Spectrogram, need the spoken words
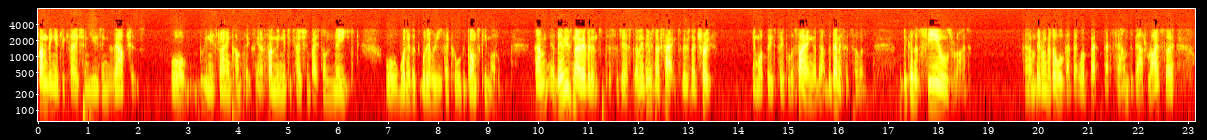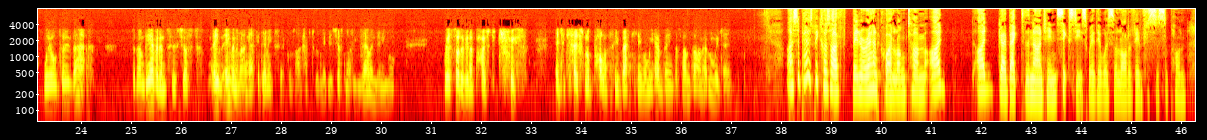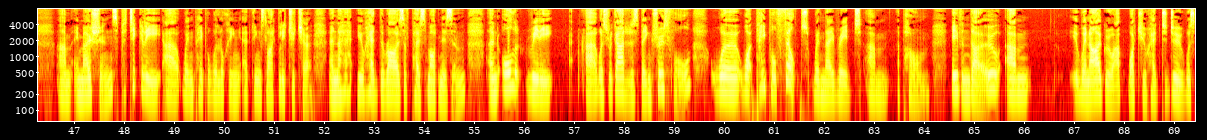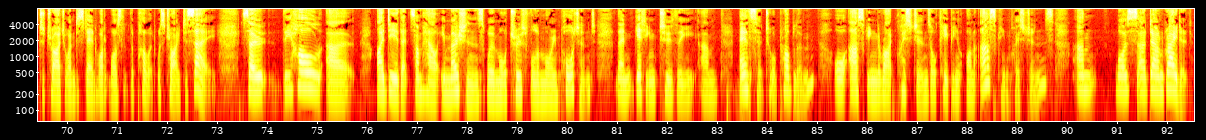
funding education using vouchers, or in the Australian context, you know, funding education based on need or whatever whatever it is they call the Gonski model. Um, there is no evidence to suggest. I mean, there is no fact. There is no truth in what these people are saying about the benefits of it, because it feels right. Um, everyone goes, "Oh, well, that that well, that that sounds about right," so we'll do that. But um, the evidence is just, even, even among academic circles, I have to admit, it's just not examined anymore. We're sort of in a post-truth educational policy vacuum, and we have been for some time, haven't we, Jane? I suppose because I've been around quite a long time, I'd I'd go back to the 1960s where there was a lot of emphasis upon um, emotions, particularly uh, when people were looking at things like literature, and the, you had the rise of postmodernism, and all that really uh, was regarded as being truthful were what people felt when they read um, a poem, even though. Um, when I grew up, what you had to do was to try to understand what it was that the poet was trying to say. So the whole uh, idea that somehow emotions were more truthful and more important than getting to the um, answer to a problem or asking the right questions or keeping on asking questions um, was uh, downgraded.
